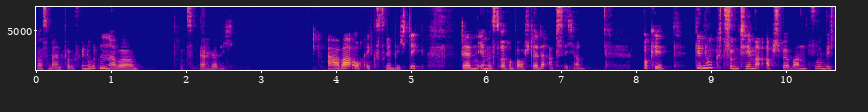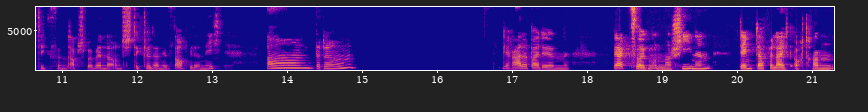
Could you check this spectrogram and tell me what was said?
Kostet einen fünf Minuten, aber trotzdem ärgerlich. Aber auch extrem wichtig, denn ihr müsst eure Baustelle absichern. Okay, genug zum Thema Absperrband. So wichtig sind Absperrbänder und Stickel dann jetzt auch wieder nicht. Ähm, Gerade bei den Werkzeugen und Maschinen, denkt da vielleicht auch dran,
